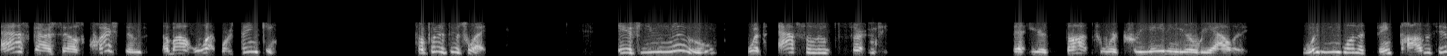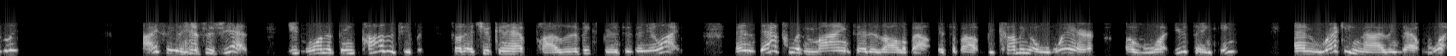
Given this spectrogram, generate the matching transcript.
ask ourselves questions about what we're thinking? So put it this way. If you knew with absolute certainty that your thoughts were creating your reality, wouldn't you want to think positively? I say the answer is yes. you'd want to think positively so that you can have positive experiences in your life. And that's what mindset is all about. It's about becoming aware of what you're thinking and recognizing that what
